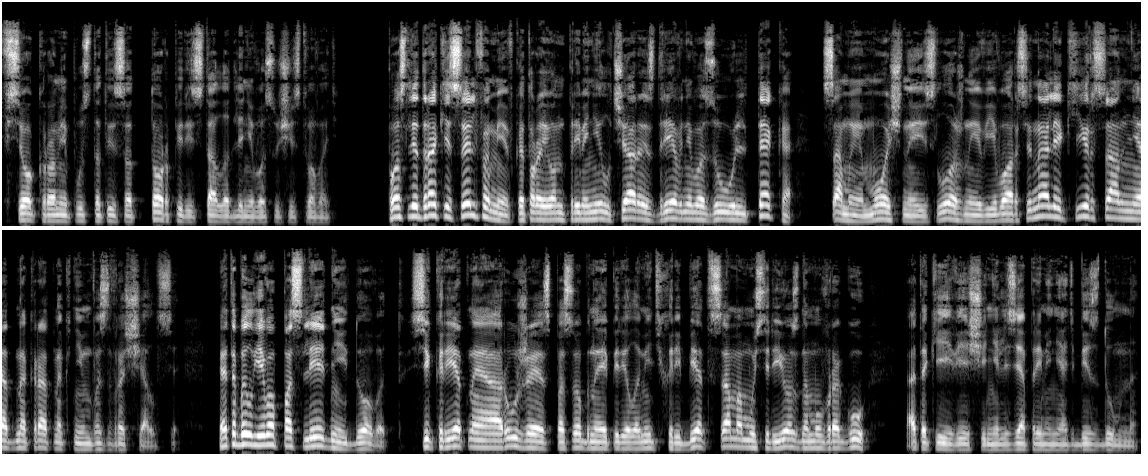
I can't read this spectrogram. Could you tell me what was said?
Все, кроме пустоты Саттор, перестало для него существовать. После драки с эльфами, в которой он применил чары с древнего Зуултека, самые мощные и сложные в его арсенале, Кирсан неоднократно к ним возвращался. Это был его последний довод. Секретное оружие, способное переломить хребет самому серьезному врагу, а такие вещи нельзя применять бездумно.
